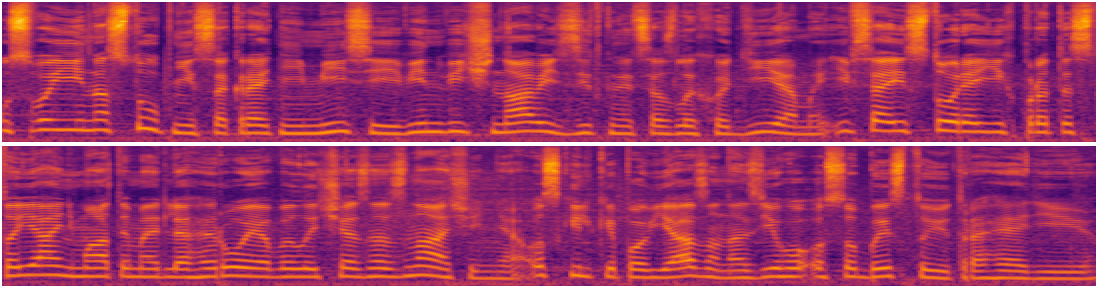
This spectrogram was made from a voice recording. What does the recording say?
У своїй наступній секретній місії він віч навіть зіткнеться з лиходіями, і вся історія їх протистоянь матиме для героя величезне значення, оскільки пов'язана з його особистою трагедією.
